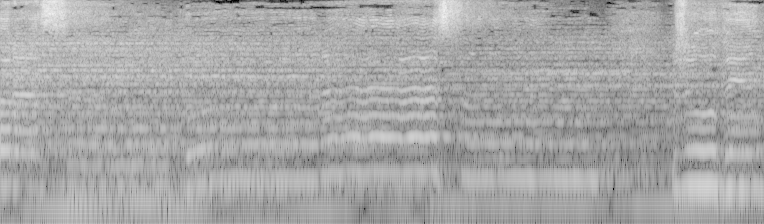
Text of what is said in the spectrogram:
coração, coração, juventude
